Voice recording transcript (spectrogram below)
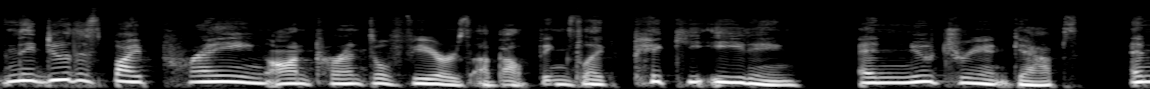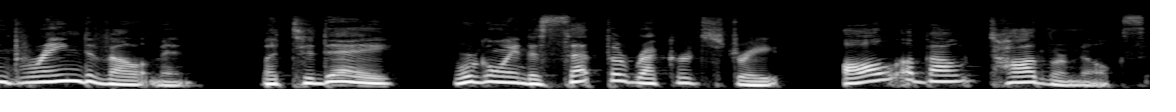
And they do this by preying on parental fears about things like picky eating and nutrient gaps and brain development. But today, we're going to set the record straight all about toddler milks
